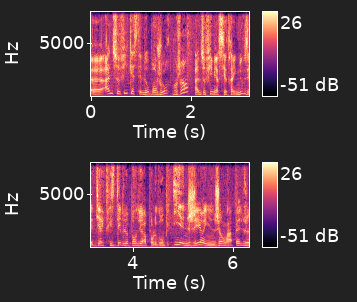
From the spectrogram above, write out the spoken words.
euh, Anne-Sophie Castelnau, bonjour. Bonjour. Anne-Sophie, merci d'être avec nous. Vous êtes directrice développement durable pour le groupe ING. ING, on le rappelle, je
